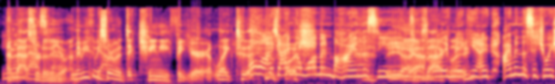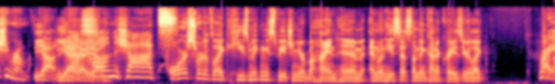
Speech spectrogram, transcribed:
UN Ambassador to the. UN. Maybe you could be Yeah. sort of a Dick Cheney figure, like to. Oh, I Miss got Bush. the woman behind the scenes. Yeah, who's exactly. Really making. I, I'm in the situation room. Yeah, yeah, yeah, yeah. calling the shots. or sort of like he's making a speech and you're behind him. And when he says something kind of crazy, you're like, right.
